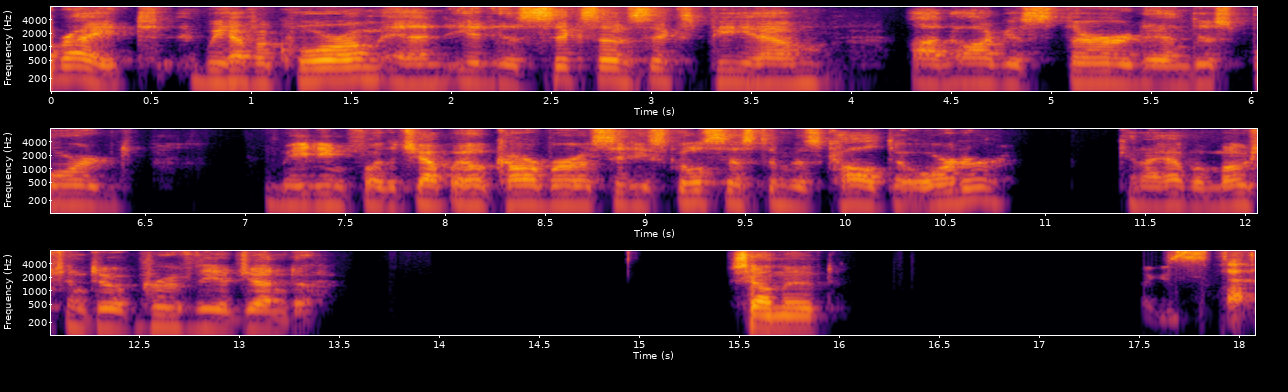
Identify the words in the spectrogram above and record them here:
All right, we have a quorum and it is 6:06 PM on August 3rd and this board meeting for the Chapel Hill Carrboro City School System is called to order. Can I have a motion to approve the agenda? So moved. Ste-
